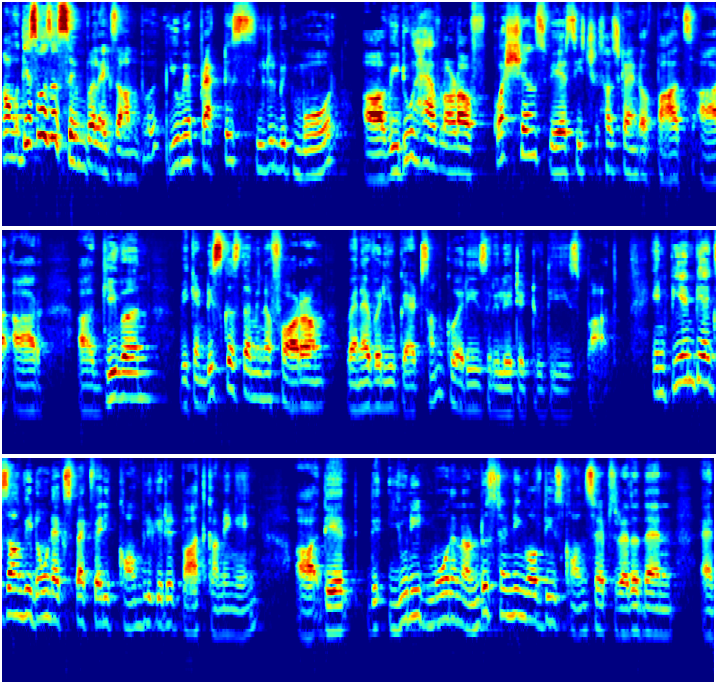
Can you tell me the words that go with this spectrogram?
Now, this was a simple example. You may practice a little bit more. Uh, we do have a lot of questions where such, kind of paths are, are uh, given we can discuss them in a forum whenever you get some queries related to these path. In PMP exam, we don't expect very complicated path coming in. uh, there, you need more an understanding of these concepts rather than a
